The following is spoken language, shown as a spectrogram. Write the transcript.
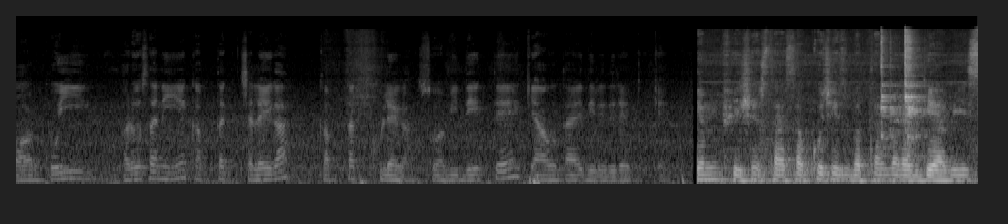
और कोई भरोसा नहीं है कब तक चलेगा, कब तक खुलेगा। सो अभी देखते हैं क्या होता है धीरे धीरे करके फिशेस था, सब कुछ इस बर्तन में रख दिया। अभी इस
